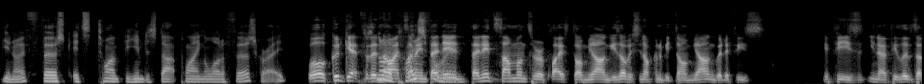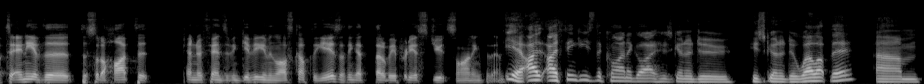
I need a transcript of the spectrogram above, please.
you know first it's time for him to start playing a lot of first grade. Well, good get for the It's a Knights. I mean, they need him. they need someone to replace Dom Young. He's obviously not going to be Dom Young, but if he's if he's you know if he lives up to any of the the sort of hype that Penrith fans have been giving him in the last couple of years, I think that that'll be a pretty astute signing for them. Yeah, I, I think he's the kind of guy who's going to do who's going to do well up there. Um,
